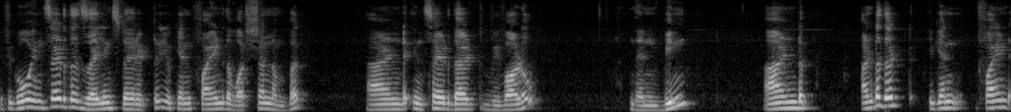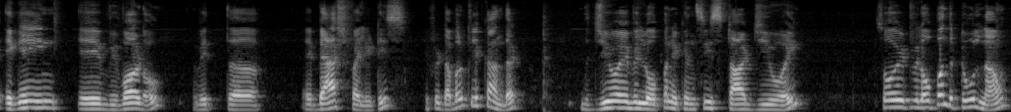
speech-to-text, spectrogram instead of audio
If you go inside the Xilinx directory, you can find the version number and inside that Vivado, then bin and under that you can find again a Vivado with uh, a bash file it is. If you double click on that, the GUI will open, you can see start GUI. So it will open the tool now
